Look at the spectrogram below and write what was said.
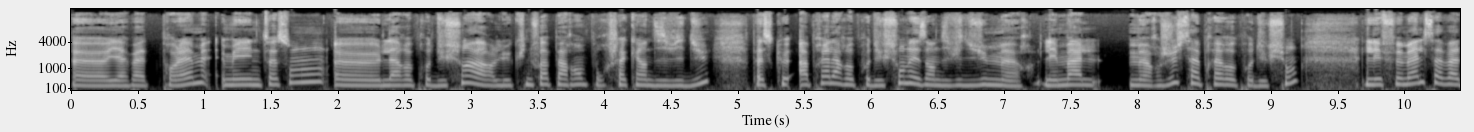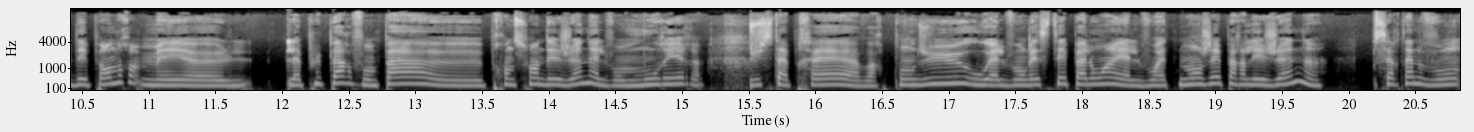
Il n'y a pas de problème. Mais de toute façon, euh, la reproduction a lieu qu'une fois par an pour chaque individu, parce que après la reproduction, les individus meurent. Les mâles meurent juste après reproduction. Les femelles, ça va dépendre, mais euh, la plupart vont pas euh, prendre soin des jeunes. Elles vont mourir juste après avoir pondu, ou elles vont rester pas loin et elles vont être mangées par les jeunes. Certaines vont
